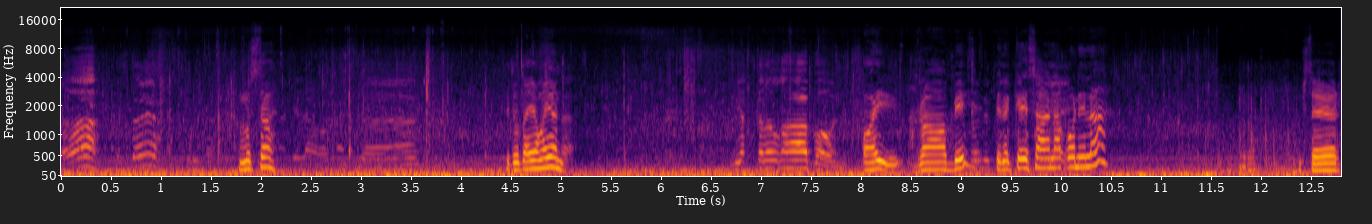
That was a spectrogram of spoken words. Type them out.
Ah, basta. kumusta? Ito tayo ngayon. Biyak ka daw kahapon. Ay, grabe. Pinagkaisana ko nila. Master.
